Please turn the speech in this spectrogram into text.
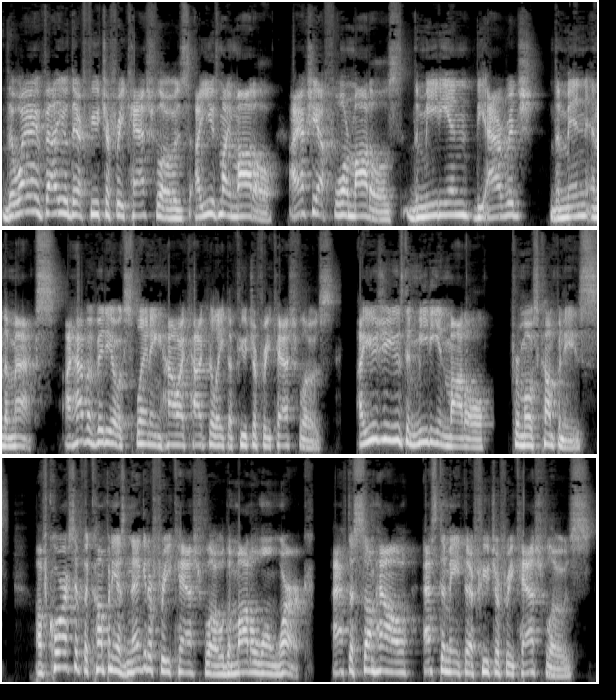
The way I value their future free cash flows, I use my model. I actually have four models, the median, the average, the min, and the max. I have a video explaining how I calculate the future free cash flows. I usually use the median model for most companies. Of course, if the company has negative free cash flow, the model won't work. I have to somehow estimate their future free cash flows.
